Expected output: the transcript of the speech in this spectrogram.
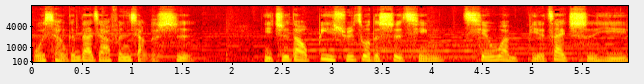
我想跟大家分享的是：你知道必须做的事情，千万别再迟疑。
